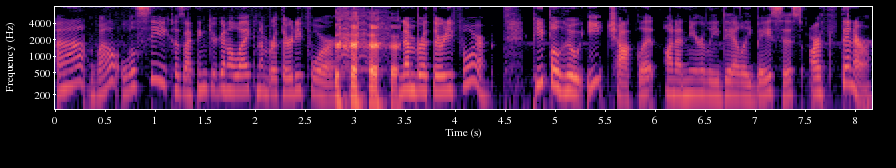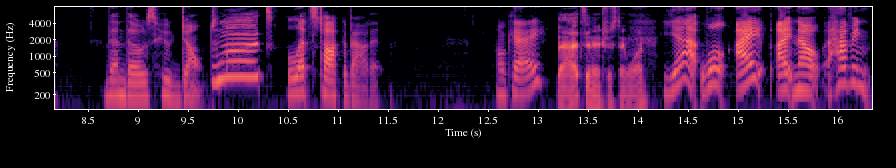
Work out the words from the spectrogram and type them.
Uh, well, we'll see because I think you're going to like number 34. number 34. People who eat chocolate on a nearly daily basis are thinner than those who don't. What? Let's talk about it. Okay? That's an interesting one. Yeah. Well, I I now having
